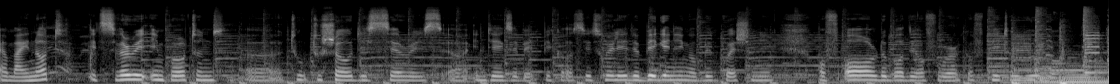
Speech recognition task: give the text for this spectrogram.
am I not? It's very important uh, to, to show this series uh, in the exhibit because it's really the beginning of the questioning of all the body of work of Pieter Hugo.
